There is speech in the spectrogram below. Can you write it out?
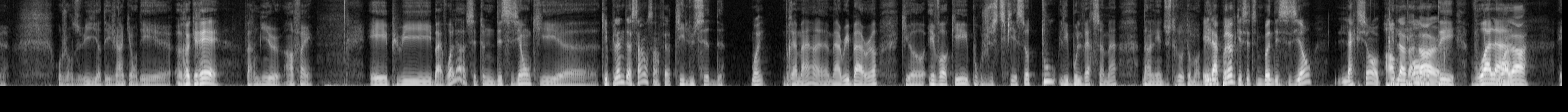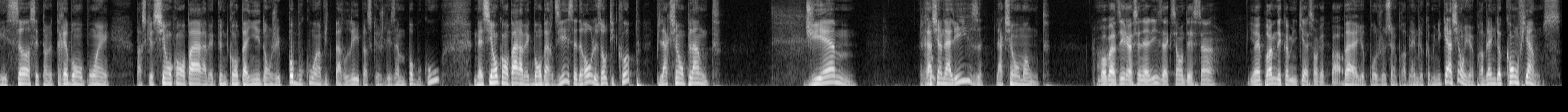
aujourd'hui, il y a des gens qui ont des euh, regrets parmi eux, enfin. Et puis, ben voilà, c'est une décision qui est... Euh, qui est pleine de sens, en fait. Qui est lucide. Oui. Vraiment, euh, Mary Barra qui a évoqué pour justifier ça tous les bouleversements dans l'industrie automobile. Et la preuve que c'est une bonne décision, l'action a pris de la valeur. Voilà. voilà. Et ça, c'est un très bon point. Parce que si on compare avec une compagnie dont j'ai pas beaucoup envie de parler parce que je les aime pas beaucoup, mais si on compare avec Bombardier, c'est drôle, les autres ils coupent, puis l'action plante. GM rationalise, l'action monte. Bombardier rationalise, action descend. Il y a un problème de communication quelque part. Ben, il n'y a pas juste un problème de communication, il y a un problème de confiance.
